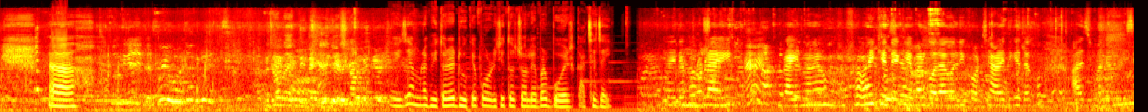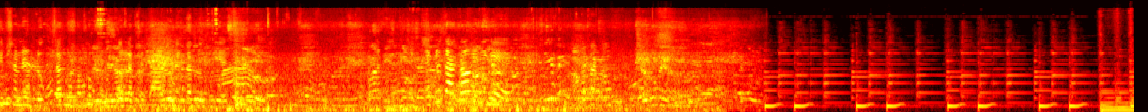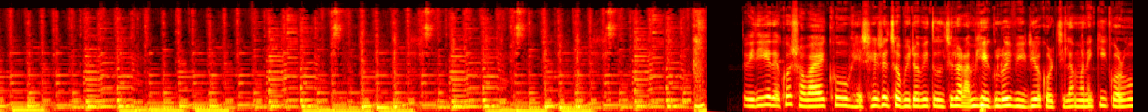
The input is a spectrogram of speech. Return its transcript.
এই যে আমরা ভিতরে ঢুকে পড়েছি, তো চলো এবার বউয়ের কাছে যাই। দেখো ব্রাইড ব্রাইড মানে সবাইকে দেখে এবার গলাগলি করছে। আর এদিকে দেখো, আজ মানে রিসিপশনের লুকটা খুব সুন্দর লাগছে, দারুণ একটা লুক দিয়েছে। একটু তাকাও এদিকে। তো এদিকে দেখো সবাই খুব হেসে হেসে ছবি টবি তুলছিল আর আমি এগুলোই ভিডিও করছিলাম। মানে কি করব?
